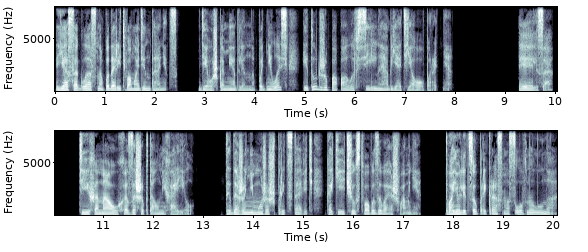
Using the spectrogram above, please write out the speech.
«Я согласна подарить вам один танец». Девушка медленно поднялась и тут же попала в сильное объятие оборотня. «Эльза», — тихо на ухо зашептал Михаил, «ты даже не можешь представить, какие чувства вызываешь во мне. Твое лицо прекрасно, словно луна.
